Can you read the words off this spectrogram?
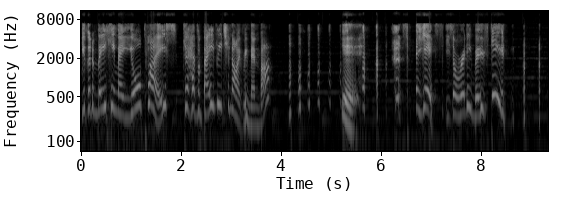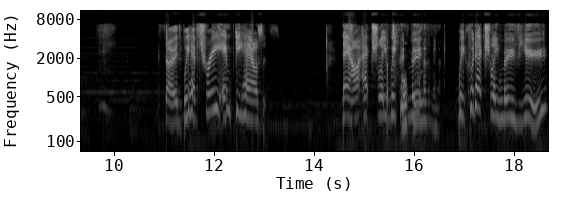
you're going to meet him at your place to have a baby tonight, remember? Yeah. so, yes, he's already moved in. So we have three empty houses. Now, actually, we could move. the we could actually move you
